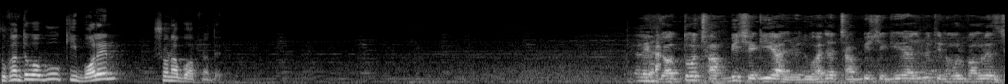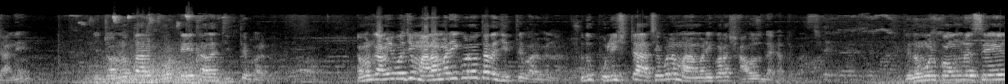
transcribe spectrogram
সুকান্তবাবু কি বলেন? শোনাবো আপনাদের। যত ছাব্বিশ এগিয়ে আসবে, দু হাজার ছাব্বিশ এগিয়ে আসবে, তৃণমূল কংগ্রেস জানে যে জনতার ভোটে তারা জিততে পারবে। এমনকি আমি বলছি মারামারি করেও তারা জিততে পারবে না। শুধু পুলিশটা আছে বলে মারামারি করার সাহস দেখাতে পারছে তৃণমূল কংগ্রেসের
